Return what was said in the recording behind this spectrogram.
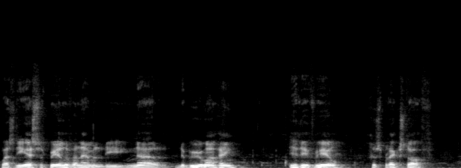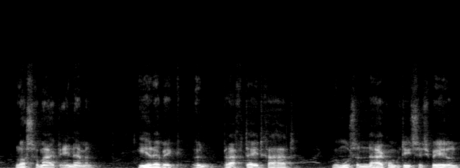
Ik was de eerste speler van hem die naar de buurman ging. Dit heeft veel gesprekstof losgemaakt in Emmen. Hier heb ik een prachttijd gehad. We moesten na competitie spelen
